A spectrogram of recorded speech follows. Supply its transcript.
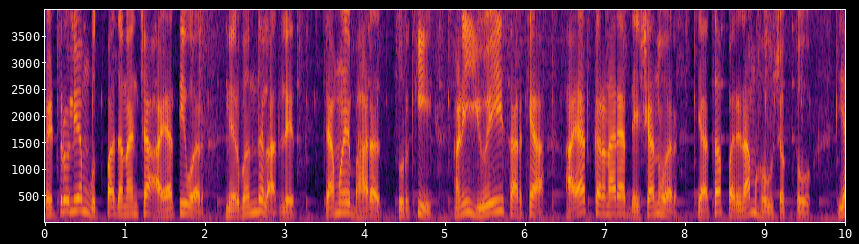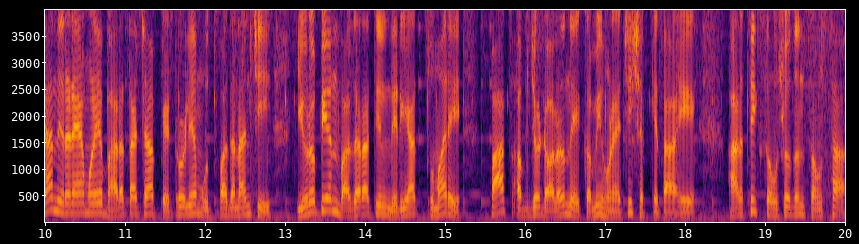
पेट्रोलियम उत्पादनांच्या आयातीवर निर्बंध लादलेत. त्यामुळे भारत तुर्की आणि युएई सारख्या आयात करणाऱ्या देशांवर याचा परिणाम होऊ शकतो. या निर्णयामुळे भारताच्या पेट्रोलियम उत्पादनांची युरोपियन बाजारातील निर्यात सुमारे पाच अब्ज डॉलरने कमी होण्याची शक्यता आहे. आर्थिक संशोधन संस्था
